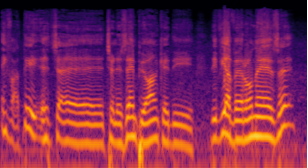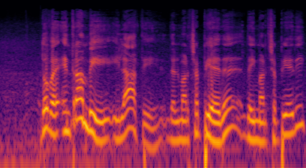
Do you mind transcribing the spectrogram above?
infatti eh, c'è, c'è l'esempio anche di, di via Veronese dove entrambi i lati del marciapiede, dei marciapiedi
